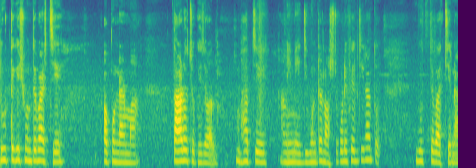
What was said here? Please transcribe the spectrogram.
দূর থেকে শুনতে পারছে অপর্ণার মা। তারও চোখে জল। ভাবছে, আমি মেয়ের জীবনটা নষ্ট করে ফেলছি না তো? বুঝতে পারছে না।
